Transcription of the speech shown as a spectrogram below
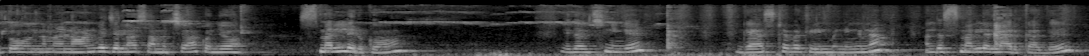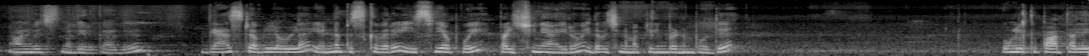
இப்போது நம்ம நான்வெஜ் எல்லாம் சமைச்சா கொஞ்சம் ஸ்மெல் இருக்கும். இதை வச்சு நீங்கள் கேஸ் ஸ்டவ்வை க்ளீன் பண்ணிங்கன்னா அந்த ஸ்மெல் எல்லாம் இருக்காது. நான்வெஜ் ஸ்மெல் இருக்காது. கேஸ் ஸ்டவ்வில் உள்ள எண்ணெய் பிசுக்கு வரை ஈஸியாக போய் பளிச்சினி ஆயிரும். இதை வச்சு நம்ம க்ளீன் பண்ணும்போது உங்களுக்கு பார்த்தாலே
